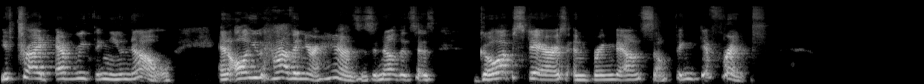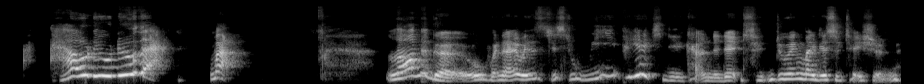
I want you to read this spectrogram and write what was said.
You've tried everything you know. And all you have in your hands is a note that says, go upstairs and bring down something different. How do you do that? Well, long ago, when I was just a wee PhD candidate doing my dissertation,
